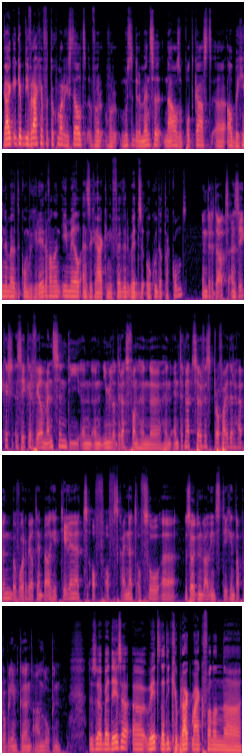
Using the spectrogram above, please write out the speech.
Ja, ik, ik, heb die vraag even toch maar gesteld voor, voor moesten er mensen na onze podcast uh, al beginnen met het configureren van een e-mail en ze geraken niet verder, weten ze ook hoe dat, dat komt? Inderdaad, en zeker, zeker veel mensen die een, een e-mailadres van hun, uh, hun internet service provider hebben, bijvoorbeeld in België Telenet of, of Skynet of zo, uh, zouden wel eens tegen dat probleem kunnen aanlopen. Dus bij deze weet dat ik gebruik maak van een,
